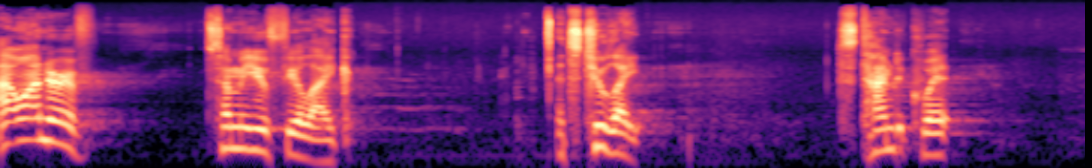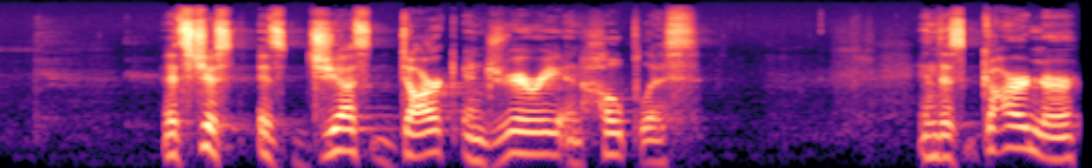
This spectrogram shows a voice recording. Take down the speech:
I wonder if some of you feel like it's too late. It's time to quit. It's just, it's just dark and dreary and hopeless. And this gardener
